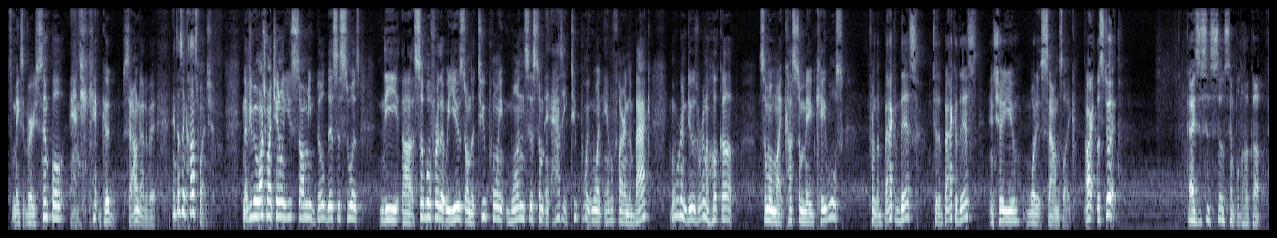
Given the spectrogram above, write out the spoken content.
It makes it very simple and you get good sound out of it. And it doesn't cost much. Now, if you've been watching my channel, you saw me build this. This was the uh, subwoofer that we used on the 2.1 system. It has a 2.1 amplifier in the back. And what we're going to do is we're going to hook up some of my custom made cables from the back of this to the back of this and show you what it sounds like. All right, let's do it. Guys, this is so simple to hook up.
